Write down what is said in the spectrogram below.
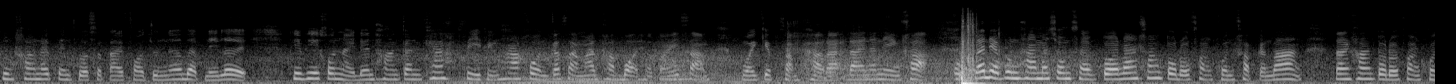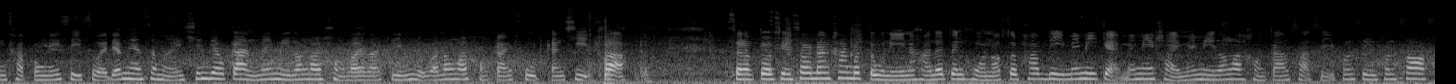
ขึ้นข้างได้เป็นตัวสไตล์ Fortuner แบบนี้เลย พี่ๆ คนไหนเดินทางกันแค่ 4-5 คนก็สามารถพับเบาะแถวตอนที่ 3 ไว้เก็บสัมภาระได้นั่นเองค่ะ และเดี๋ยวปุณพามาชมสำหรับตัวด้านข้างตัวรถฝั่งคนขับกันบ้าง ด้านข้างตัวรถฝั่งคนขับตรงนี้สีสวยเรียบเนียนเสมอเช่นเดียวกัน ไม่มีร่องรอยของรอยลักยิ้มหรือว่าร่องรอยของการขูดการฉีดค่ะ สำหรับตัวซิงซอกด้านข้างประตูนี้นะคะ ได้เป็นหัวน็อตสภาพดี ไม่มีแกะไม่มีไขไม่มีร่องรอยของการสาดสีพ่นซีนพ่นซอกส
